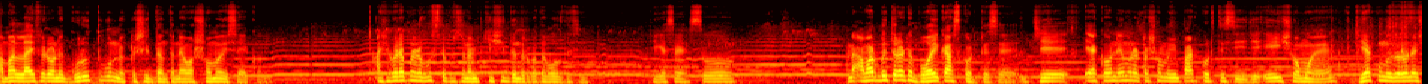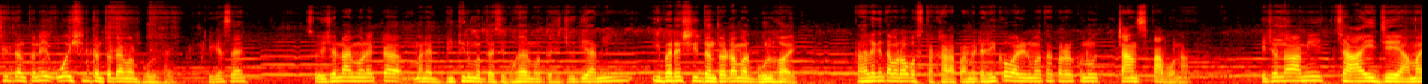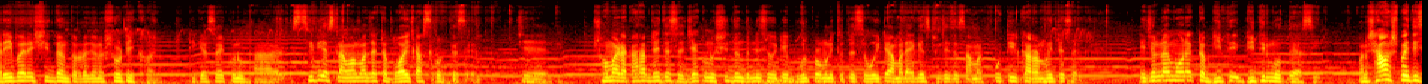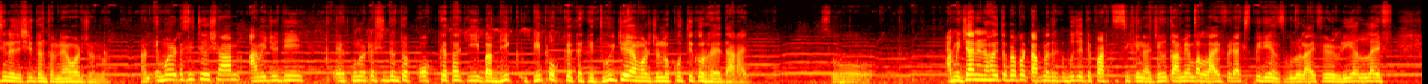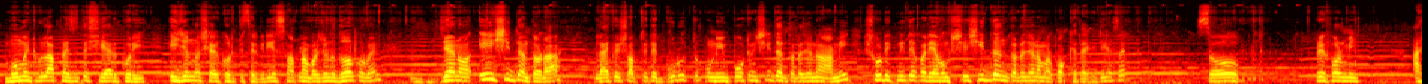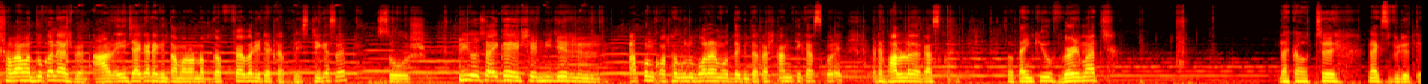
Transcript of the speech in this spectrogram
আমার লাইফের অনেক গুরুত্বপূর্ণ একটা সিদ্ধান্ত নেওয়ার সময় হয়েছে এখন। আশা করি আপনারা বুঝতে পারছেন আমি কী সিদ্ধান্তের কথা বলতেছি। ঠিক আছে? সো মানে আমার ভিতরে একটা ভয় কাজ করতেছে যে এখন এমন একটা সময় আমি পার করতেছি যে এই সময়ে যে কোনো ধরনের সিদ্ধান্ত নেই, ওই সিদ্ধান্তটা আমার ভুল হয়। ঠিক আছে? সো এই জন্য আমি অনেকটা মানে ভীতির মধ্যে আছি, ভয়ের মধ্যে আছি। যদি আমি এবারের সিদ্ধান্তটা আমার ভুল হয়, তাহলে কিন্তু আমার অবস্থা খারাপ। আমি এটা রিকভারির মতো করার কোনো চান্স পাবো না। এই জন্য আমি চাই যে আমার এবারের সিদ্ধান্তটা যেন সঠিক হয়, ঠিক আছে? কোনো সিরিয়াসলি আমার মাঝে একটা ভয় কাজ করতেছে যে সময়টা খারাপ যেতেছে যে কোনো সিদ্ধান্ত নিয়েছে ওইটাই ভুল প্রমাণিত হতেছে ওইটা আমার অ্যাগেনস্ট যেতেছে আমার ক্ষতির কারণ হইতেছে। এই জন্য আমি অনেকটা ভীতি, ভীতির মধ্যে আছি। মানে সাহস পাইতেছি না যে সিদ্ধান্ত নেওয়ার জন্য। কারণ এমন একটা সিচুয়েশন আমি যদি কোনো একটা সিদ্ধান্তের পক্ষে থাকি বা বিপক্ষে থাকি, দুইটাই আমার জন্য ক্ষতিকর হয়ে দাঁড়ায়। সো আমি জানি না হয়তো ব্যাপারটা আপনাদেরকে বুঝাতে পারতেছি কিনা, যেহেতু আমি আমার লাইফের এক্সপিরিয়েন্সগুলো লাইফের রিয়েল লাইফ মোমেন্টগুলো আপনার সাথে শেয়ার করি, এই জন্য শেয়ার করতেছি আর কি। আছে? আপনার আমার জন্য দোয়া করবেন যেন এই সিদ্ধান্তটা লাইফের সবচেয়ে গুরুত্বপূর্ণ ইম্পর্টেন্ট সিদ্ধান্তটা যেন আমি সঠিক নিতে পারি এবং সেই সিদ্ধান্তটা যেন আমার পক্ষে থাকে, ঠিক আছে? সো প্রে ফর মি আর সবাই আমার দোকানে আসবেন, আর এই জায়গাটা কিন্তু আমার ওয়ান অফ দ্য ফেভারিট একটা প্লেস ঠিক আছে? সো প্রিয় জায়গায় এসে নিজের আপন কথাগুলো বলার মধ্যে কিন্তু একটা শান্তি কাজ করে, একটা ভালো লাগা কাজ করে। so thank you very much দেখা হচ্ছে নেক্সট ভিডিওতে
